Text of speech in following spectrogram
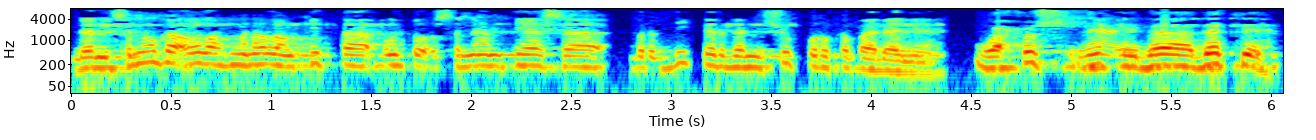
dan semoga Allah menolong kita untuk senantiasa berzikir dan syukur kepadanya وحسن عبادته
